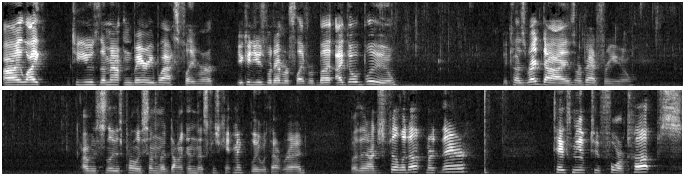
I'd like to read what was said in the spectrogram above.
I like to use the Mountain Berry Blast flavor. You could use whatever flavor, but I go blue because red dyes are bad for you. Obviously, there's probably some red dye in this because you can't make blue without red. But then I just fill it up right there. Takes me up to four cups.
